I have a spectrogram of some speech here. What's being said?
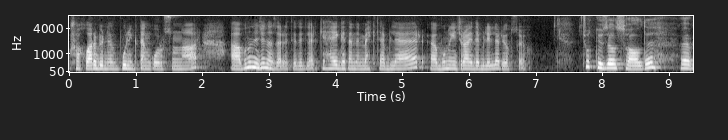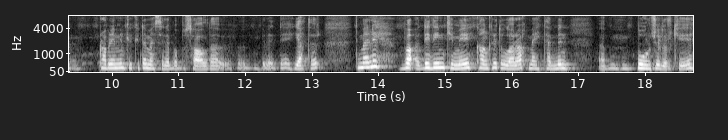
uşaqları bir növ bullyingdən qorusunlar. Buna necə nəzarət edirlər ki, həqiqətən də məktəblər bunu icra edə bilirlər yoxsa yox? Çox gözəl sualdır və problemin kökündə məsələ bu sualda belə deyək yatır. Deməli, dediyim kimi konkret olaraq məktəbin borcudur ki,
